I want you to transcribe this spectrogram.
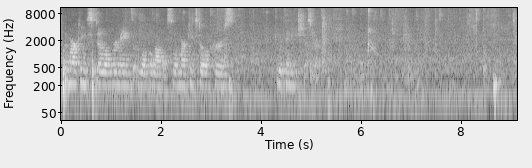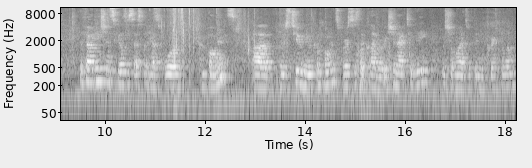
the marking still remains at local level, so marking still occurs within each district. The foundation skills assessment has four components. Uh, There's two new components. First is the collaboration activity, which aligns with the new curriculum.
